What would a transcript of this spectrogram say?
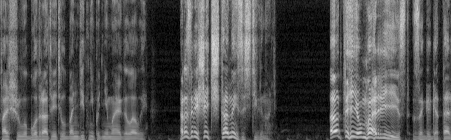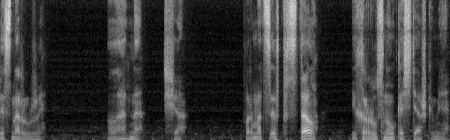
Фальшиво бодро ответил бандит, не поднимая головы. Разрешить штаны застегнуть. «А ты юморист!» — загоготали снаружи. «Ладно, чё?» Фармацевт встал и хрустнул костяшками.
